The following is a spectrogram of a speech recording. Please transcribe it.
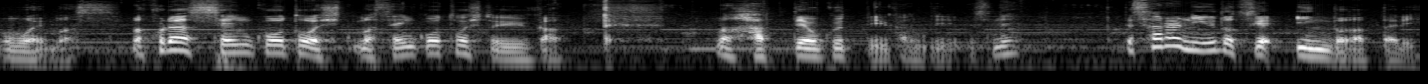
思います。まあ、これは先行投資、まあ、先行投資というか、まあ、貼っておくっていう感じですね。で、さらに言うと次はインドだったり、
